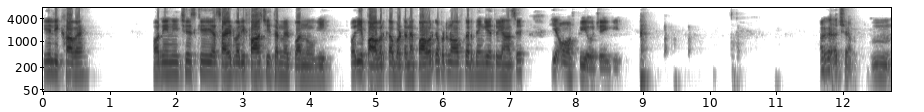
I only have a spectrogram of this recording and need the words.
ये लिखा हुआ है। और ये नीचे इसके, या साइड वाली फास्ट इथरनेट वन होगी। और ये पावर का बटन है। पावर का बटन ऑफ़ कर देंगे तो यहाँ से ये ऑफ़ भी हो जाएगी। अगर अच्छा हम्म,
